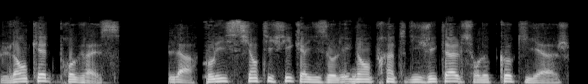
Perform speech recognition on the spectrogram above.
L'enquête progresse. La police scientifique a isolé une empreinte digitale sur le coquillage.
